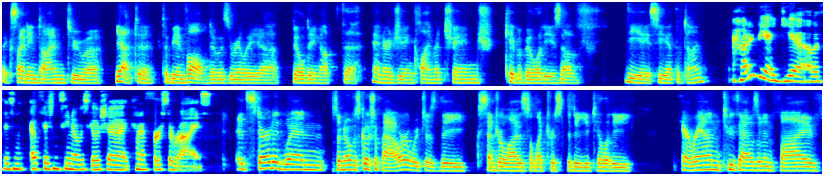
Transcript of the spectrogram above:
exciting time to uh, yeah to to be involved. It was really uh, building up the energy and climate change capabilities of the EAC at the time. How did the idea of efficiency nova scotia kind of first arise? It started when so nova scotia power which is the centralized electricity utility around 2005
